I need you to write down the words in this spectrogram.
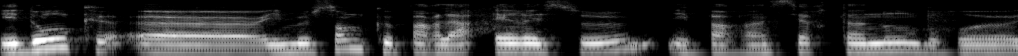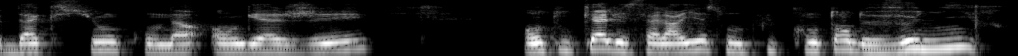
Et donc, il me semble que par la RSE et par un certain nombre d'actions qu'on a engagées, en tout cas, les salariés sont plus contents de venir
